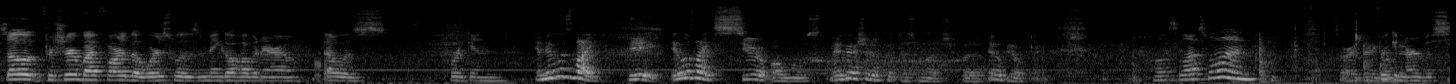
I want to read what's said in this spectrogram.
So for sure, by far the worst was mango habanero. That was freaking. And it was like big. It was like syrup almost. Maybe I should have put this much, but it'll be okay. Well, it's the last one. Sorry, I'm you go. freaking nervous.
